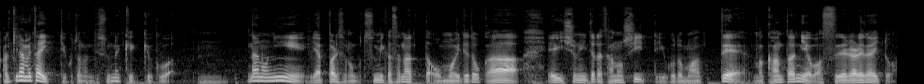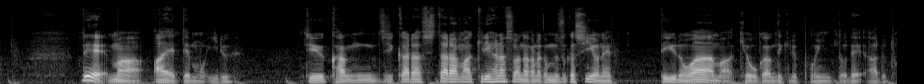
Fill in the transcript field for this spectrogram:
諦めたいっていうことなんですよね、結局は。うん、なのに、やっぱりその積み重なった思い出とか、え、一緒にいたら楽しいっていうこともあって、まあ、簡単には忘れられないと。で、まあ、あえてもいる。っていう感じからしたら、まあ、切り離すのはなかなか難しいよねっていうのは、まあ、共感できるポイントであると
